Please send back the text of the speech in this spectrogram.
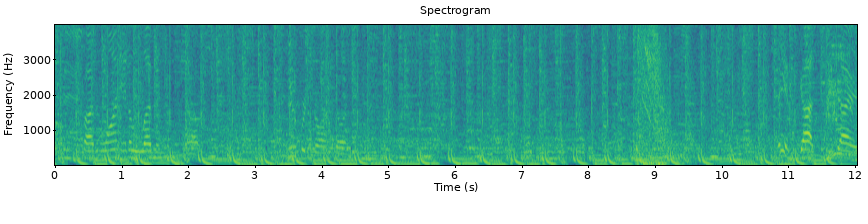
5 and 1 and 11. Yeah. Super strong showing. They have got to be tired.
